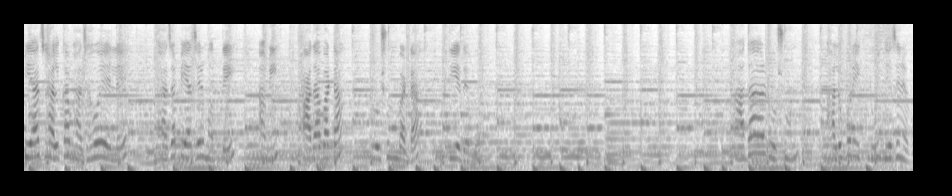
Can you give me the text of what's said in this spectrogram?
পেঁয়াজ হালকা ভাজা হয়ে এলে ভাজা পেঁয়াজের মধ্যেই আমি আদা বাটা, রসুন বাটা দিয়ে দেব। আদা আর রসুন ভালো করে একটু ভেজে নেব।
